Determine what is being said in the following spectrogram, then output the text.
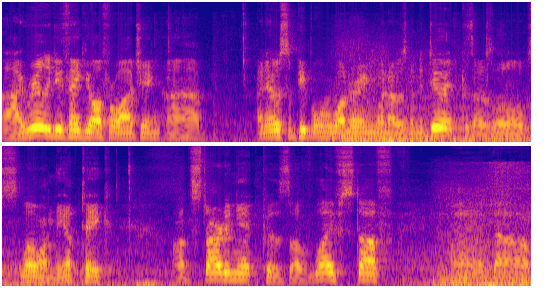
uh, I really do thank you all for watching. Uh, I know some people were wondering when I was going to do it because I was a little slow on the uptake on starting it because of life stuff. And um,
